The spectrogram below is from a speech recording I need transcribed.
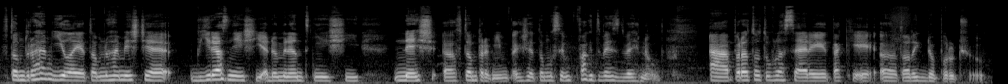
v tom druhém díle je to mnohem ještě výraznější a dominantnější než eh, v tom prvním, takže to musím fakt vyzdvihnout. A proto tuhle sérii taky uh, tolik doporučuju.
